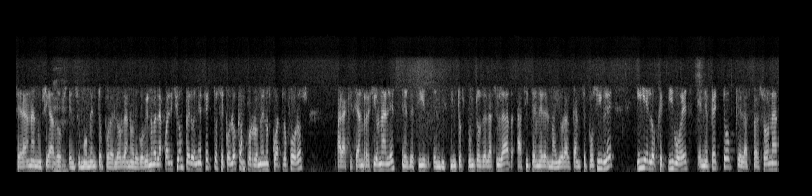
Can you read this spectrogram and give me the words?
serán anunciados en su momento por el órgano de gobierno de la coalición, pero en efecto se colocan por lo menos cuatro foros para que sean regionales, es decir, en distintos puntos de la ciudad, así tener el mayor alcance posible. Y el objetivo es, en efecto, que las personas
